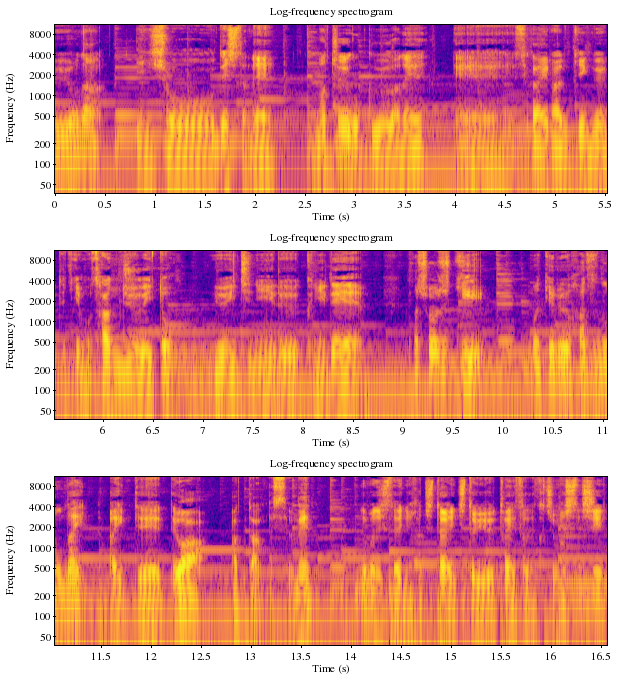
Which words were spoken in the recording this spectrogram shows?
いうような印象でしたね。まあ、中国はね、えー、世界ランキング的にも30位という位置にいる国で、まあ、正直負けるはずのない相手ではあったんですよね。でも実際に8対1という大差で勝ちましたし、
